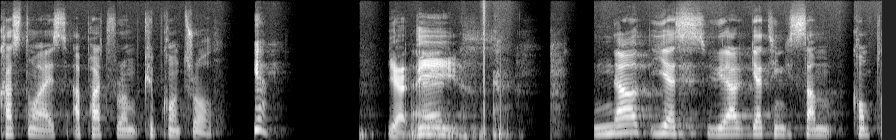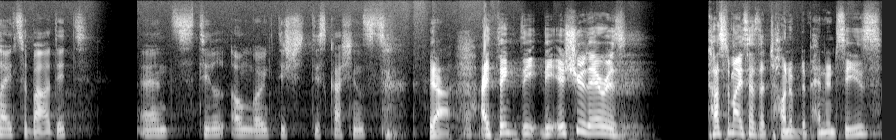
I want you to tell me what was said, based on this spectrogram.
customized apart from kube control. Yeah. Yeah, the Now, yes, we are getting some complaints about it and still ongoing dis- discussions. Yeah, I think the, the issue there is Kustomize has a ton of dependencies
